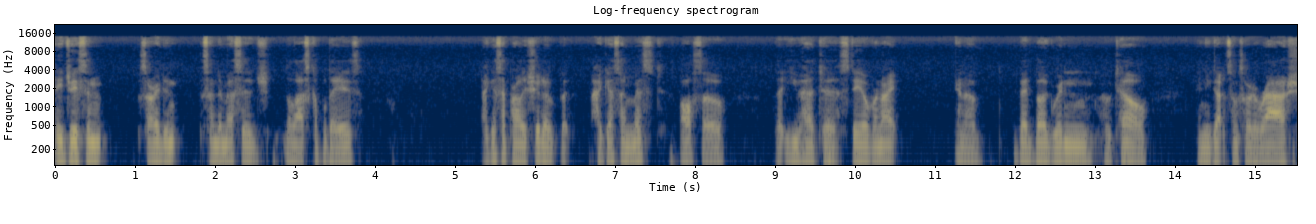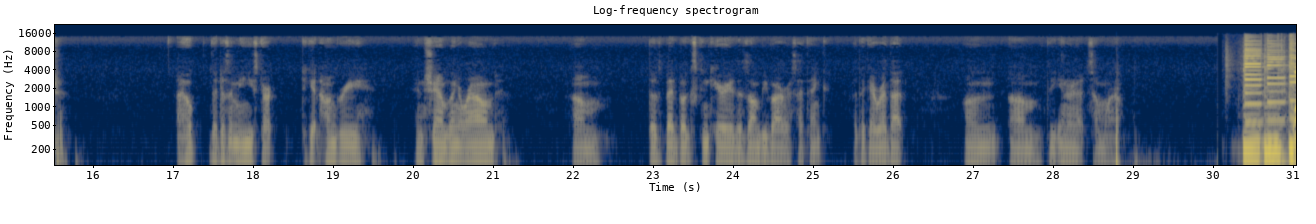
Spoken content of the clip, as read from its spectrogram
Hey, Jason. Sorry I didn't send a message the last couple days. I guess I probably should have, but I guess I missed also that you had to stay overnight in a bed bug ridden hotel and you got some sort of rash. I hope that doesn't mean you start to get hungry and shambling around. Um, those bed bugs can carry the zombie virus, I think. I think I read that on um, the internet somewhere.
